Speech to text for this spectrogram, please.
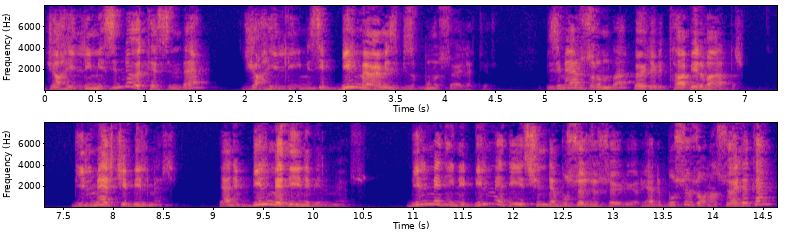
Cahilliğimizin de ötesinde cahilliğimizi bilmememiz bizi bunu söyletiyor. Bizim Erzurum'da böyle bir tabir vardır. Bilmer ki bilmer. Yani bilmediğini bilmiyor. Bilmediğini bilmediği için de bu sözü söylüyor. Yani bu sözü ona söyleten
